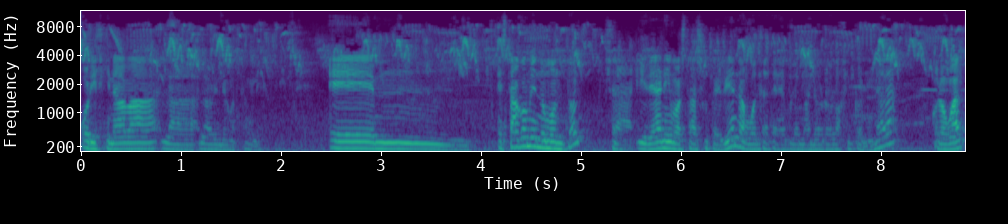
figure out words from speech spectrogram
originaba la, la Em, está comiendo un montón, o sea, y de ánimo está súper bien, no ha vuelto a tener problemas neurológicos ni nada, con lo cual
